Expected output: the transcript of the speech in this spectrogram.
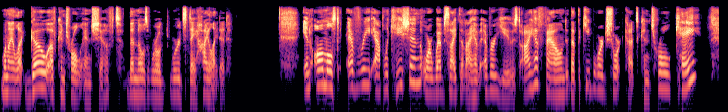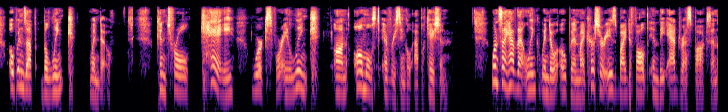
When I let go of Control and Shift, then those words stay highlighted. In almost every application or website that I have ever used, I have found that the keyboard shortcut Control K opens up the link window. Control K works for a link on almost every single application. Once I have that link window open, my cursor is by default in the address box, and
